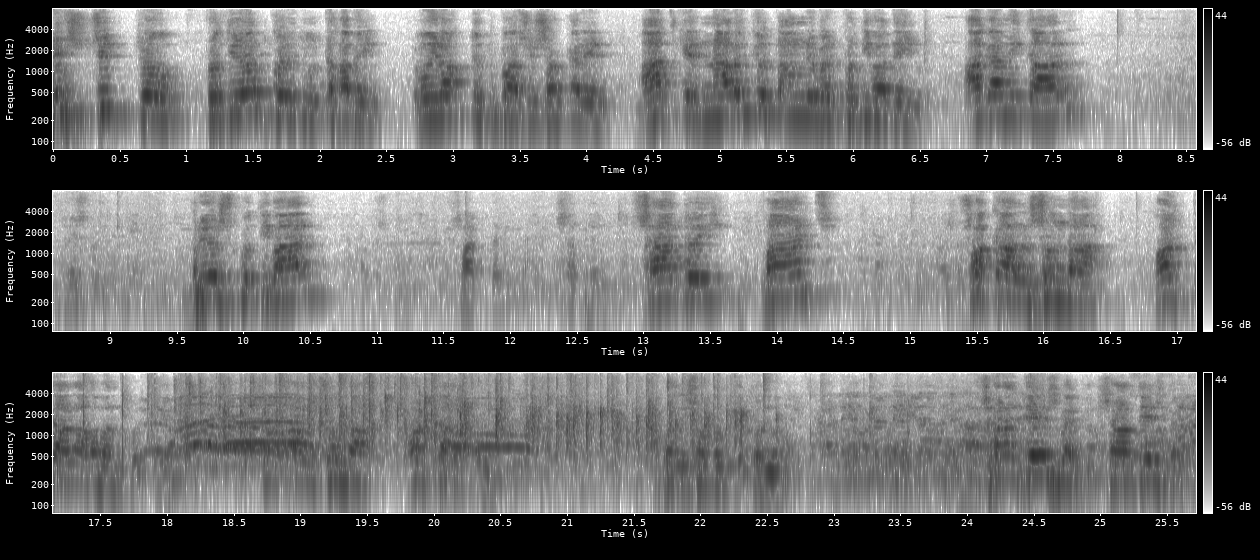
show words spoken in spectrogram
নিশ্চিত প্রতিরোধ করে তুলতে হবে এবং রক্ত পিপাসী সরকারের আজকের নারকীয় তাণ্ডবের প্রতিবাদে আগামীকাল বৃহস্পতিবার সাতই মার্চ সকাল সন্ধ্যা হরতাল আহ্বান করছি সকাল সন্ধ্যা হরতাল আহ্বান। আপনাদের সকলকে ধন্যবাদ। সারা দেশব্যাপী সারা দেশব্যাপী।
